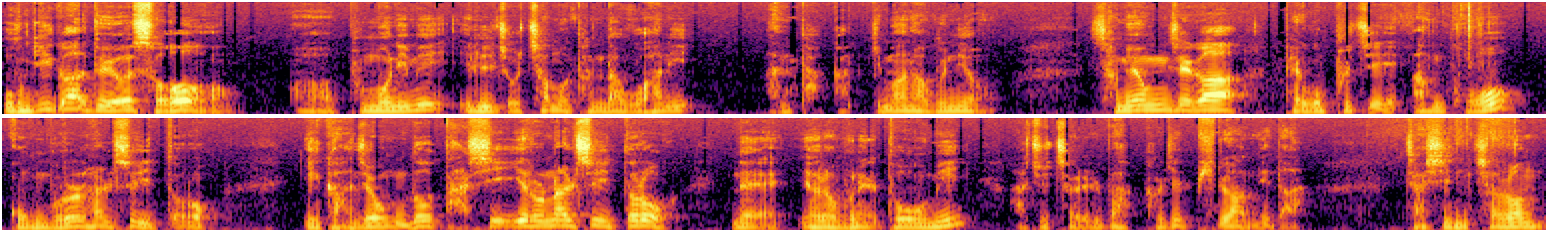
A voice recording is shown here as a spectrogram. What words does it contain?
우기가 되어서 어, 부모님이 일조차 못한다고 하니 안타깝기만 하군요. 삼형제가 배고프지 않고 공부를 할 수 있도록 이 가정도 다시 일어날 수 있도록 네, 여러분의 도움이 아주 절박하게 필요합니다. 자신처럼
